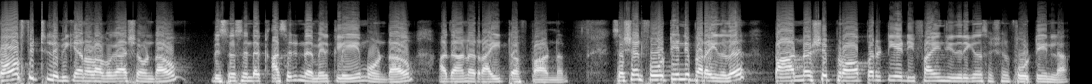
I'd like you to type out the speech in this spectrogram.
പ്രോഫിറ്റ് ലഭിക്കാനുള്ള അവകാശം ഉണ്ടാവും. ബിസിനസിന്റെ അസറ്റിന്റെ മേൽ ക്ലെയിമും ഉണ്ടാവും. അതാണ് റൈറ്റ് ഓഫ് പാർട്ണർ സെഷൻ ഫോർട്ടീനിൽ പറയുന്നത് പാർട്ണർഷിപ്പ് പ്രോപ്പർട്ടിയെ ഡിഫൈൻ ചെയ്തിരിക്കുന്ന സെഷൻ ഫോർട്ടീനിലാണ്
